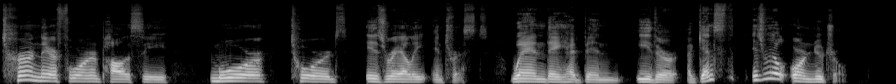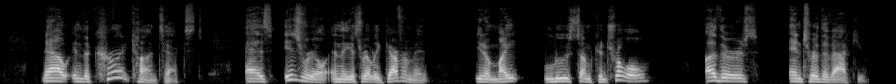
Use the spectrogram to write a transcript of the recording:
turn their foreign policy more towards Israeli interests when they had been either against Israel or neutral. Now, in the current context, as Israel and the Israeli government, you know, might lose some control, others enter the vacuum.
